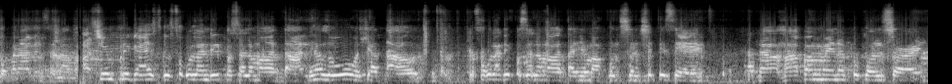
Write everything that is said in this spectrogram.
So maraming salamat. At syempre guys, gusto ko lang din pasalamatan. Hello, shout out. Gusto ko lang din pasalamatan yung mga concerned citizen na habang may nagpo-concern,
